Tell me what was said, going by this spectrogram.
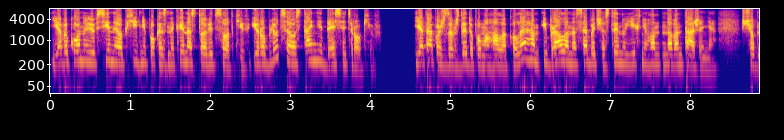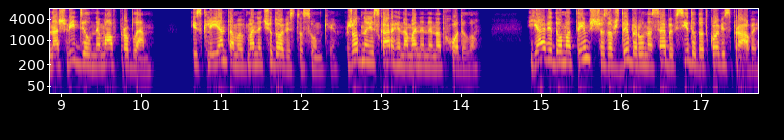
Я виконую всі необхідні показники на 100% і роблю це останні 10 років. Я також завжди допомагала колегам і брала на себе частину їхнього навантаження, щоб наш відділ не мав проблем. Із клієнтами в мене чудові стосунки. Жодної скарги на мене не надходило. Я відома тим, що завжди беру на себе всі додаткові справи:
